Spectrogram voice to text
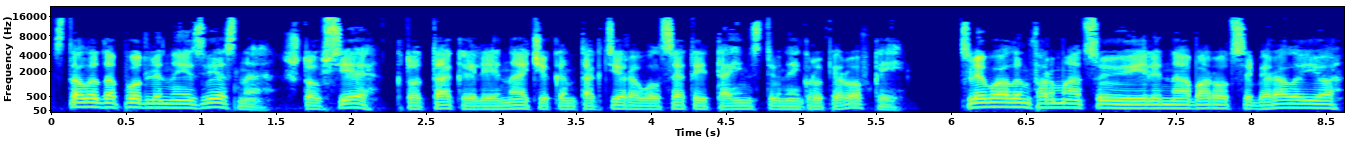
Стало доподлинно известно, что все, кто так или иначе контактировал с этой таинственной группировкой, сливал информацию или наоборот собирал ее,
